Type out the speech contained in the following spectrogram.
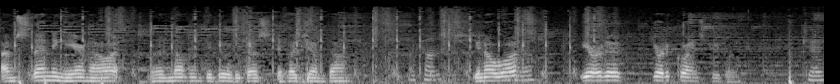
I'm standing here now. I, there's nothing to do because if I jump down, I can't. you know what? Yeah. You're the you're the coin sweeper, Okay.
